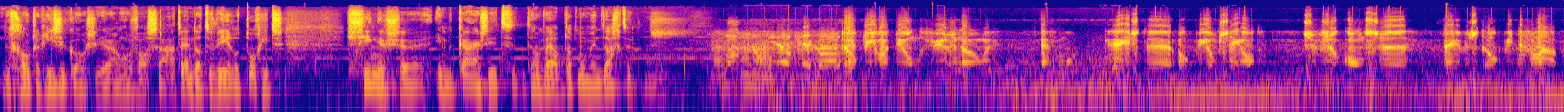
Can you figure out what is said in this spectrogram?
de grote risico's die daar allemaal vast zaten. En dat de wereld toch iets cynischer in elkaar zit dan wij op dat moment dachten. De OP wordt nu onder vuur genomen. En vermoedelijk is de OP omsingeld. Ze verzoeken ons eh, tevens de OP te verlaten.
